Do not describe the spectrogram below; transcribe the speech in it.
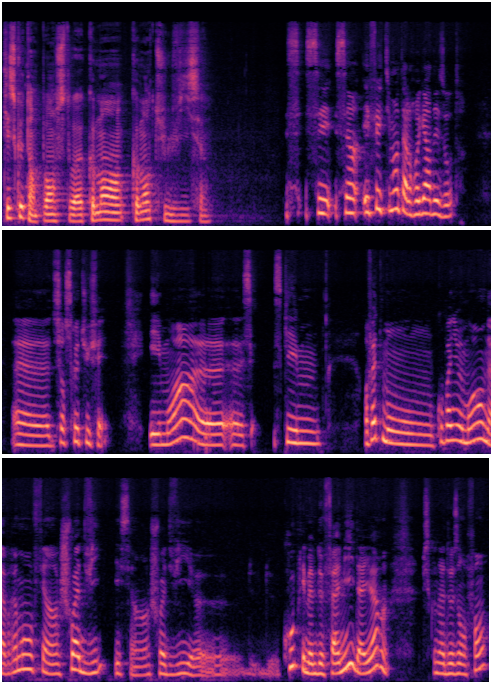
Qu'est-ce que t'en penses toi? Comment comment tu le vis ça? C'est effectivement tu as le regard des autres euh, sur ce que tu fais. Et moi, euh, ce qui en fait, mon compagnon et moi, on a vraiment fait un choix de vie, et c'est un choix de vie euh, de, couple et même de famille d'ailleurs, puisqu'on a deux enfants.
